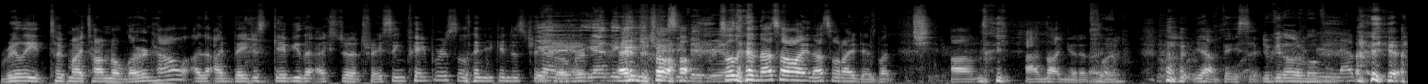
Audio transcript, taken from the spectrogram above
really took my time to learn how. I, I, they just gave you the extra tracing paper, so then you can just trace Yeah, yeah, over. yeah, they and gave you tracing draw. paper, yeah. So then that's how I that's what I did. But um, I'm not good at it. Yeah, basic. You can learn a level. Lab. yeah.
